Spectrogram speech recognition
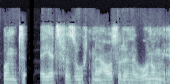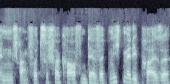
Und wer jetzt versucht, ein Haus oder eine Wohnung in Frankfurt zu verkaufen, der wird nicht mehr die Preise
